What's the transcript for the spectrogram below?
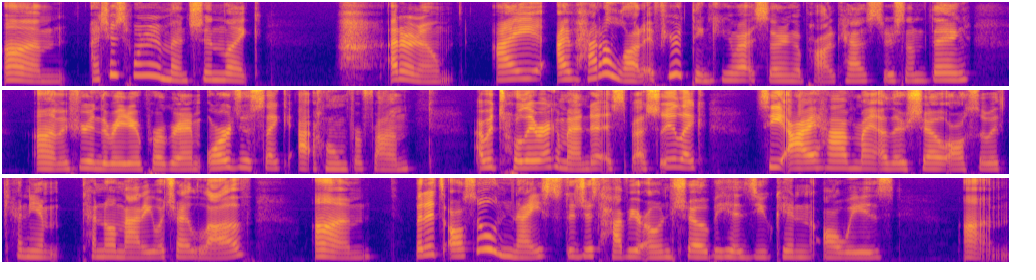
um, I just wanted to mention like I don't know. I I've had a lot. If you're thinking about starting a podcast or something, um, if you're in the radio program or just like at home for fun, I would totally recommend it. Especially like, see, I have my other show also with Kenya Kendall Maddie, which I love. Um, but it's also nice to just have your own show because you can always um,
